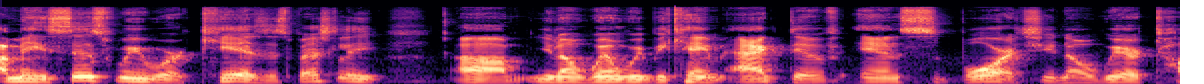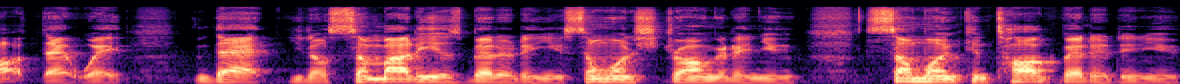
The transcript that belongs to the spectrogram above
I mean, since we were kids, especially, um, you know, when we became active in sports, you know, we are taught that way that, you know, somebody is better than you, someone's stronger than you, someone can talk better than you.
